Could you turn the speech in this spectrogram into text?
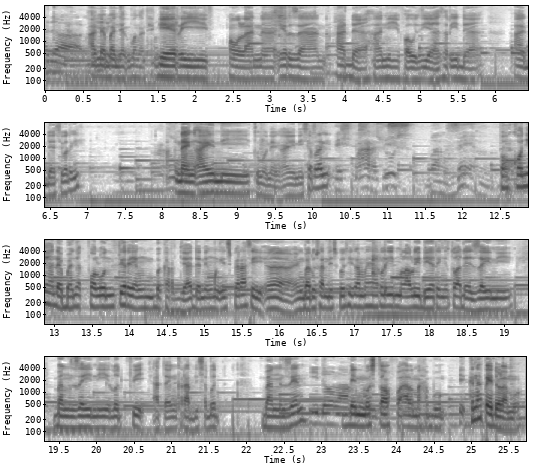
ada Ada banyak banget. Gary, Maulana, Irzan, ada Hani, Fauzia, Serida, ada siapa lagi? Neng Aini, tunggu Neng Aini. Siapa lagi? Pokoknya ada banyak volunteer yang bekerja dan yang menginspirasi. Eh, yang barusan diskusi sama Herli melalui daring itu ada Zaini, Bang Zaini Lutfi atau yang kerap disebut Bang Zen idola bin Mustafa Al Mahbub. Eh, Kenapa idolamu?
